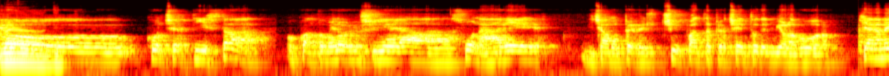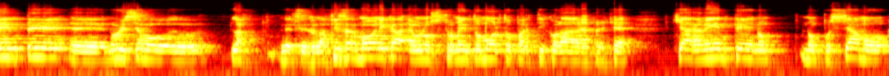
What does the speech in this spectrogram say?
Vabbè. concertista o quantomeno riuscire a suonare diciamo per il 50% del mio lavoro. Chiaramente eh, noi siamo, la, nel senso la fisarmonica è uno strumento molto particolare perché chiaramente non, non possiamo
